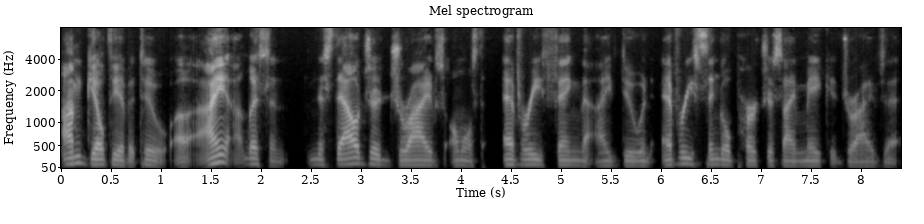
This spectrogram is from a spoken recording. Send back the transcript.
I'm guilty of it too. Uh, I listen, nostalgia drives almost everything that I do and every single purchase I make, it drives it.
